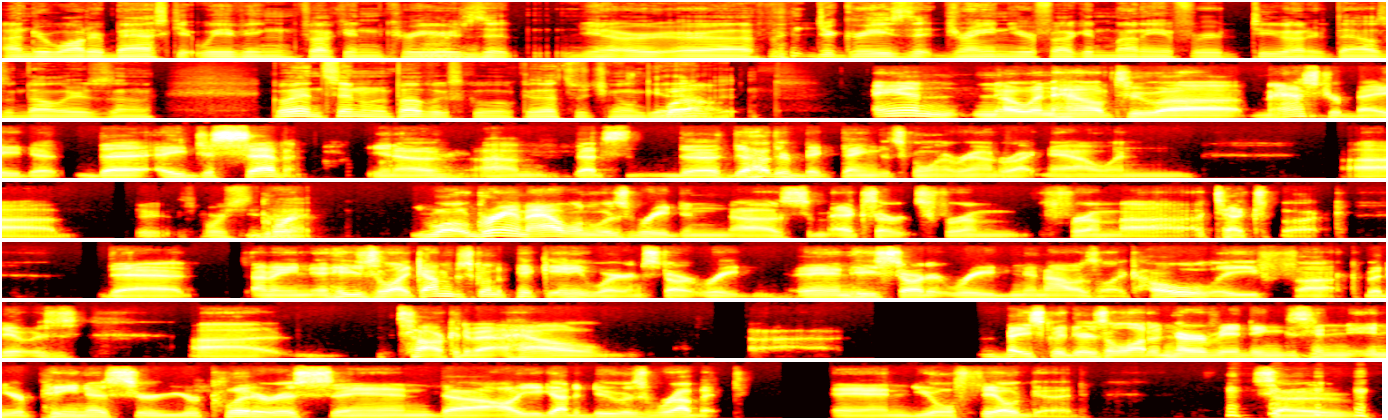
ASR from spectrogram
Underwater basket weaving fucking careers that you know, or, or uh, degrees that drain your fucking money for two hundred thousand dollars. Uh, go ahead and send them to public school because that's what you're gonna get out Well, of it. and knowing how to uh masturbate at the age of seven you know um that's the the other big thing that's going around right now and uh It's worse than Gra- well graham allen was reading uh some excerpts from from uh, a textbook that i mean and he's like i'm just going to pick anywhere and start reading and he started reading and i was like holy fuck but it was uh talking about how uh, basically there's a lot of nerve endings in in your penis or your clitoris and uh, all you got to do is rub it and you'll feel good so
